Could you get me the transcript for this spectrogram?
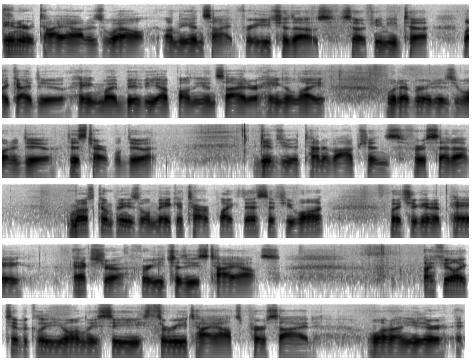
inner tie out as well on the inside for each of those. So if you need to, like I do, hang my bivy up on the inside or hang a light, whatever it is you want to do, this tarp will do it. It gives you a ton of options for setup. Most companies will make a tarp like this if you want, but you're going to pay extra for each of these tie outs. I feel like typically you only see three tie outs per side one on either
